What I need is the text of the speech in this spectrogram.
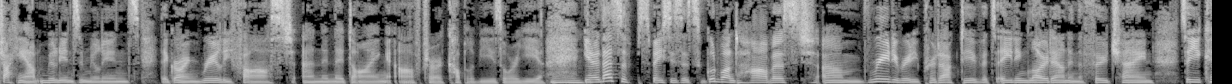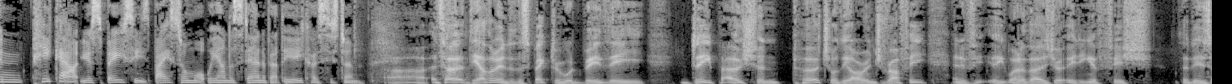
chucking out millions and millions. They're growing really fast and then they're dying after a couple of years or a year. Mm. You know, that's a species that's a good one to harvest, um, really, really productive. It's eating low down in the food chain. So you can pick out your species based on what we understand about the ecosystem. Ah, and so the other end of the spectrum would be the deep ocean perch or the orange roughy. And if you eat one of those, you're eating a fish that is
